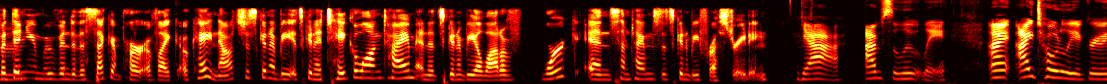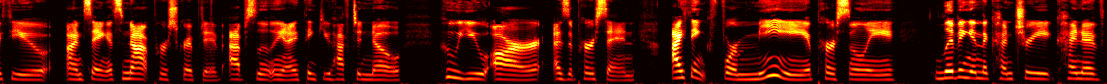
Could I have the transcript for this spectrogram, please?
but Mhm. then you move into the second part of like okay now it's just going to be it's going to take a long time and it's going to be a lot of work and sometimes it's going to be frustrating Yeah, absolutely. I, I totally agree with you on saying it's not prescriptive. Absolutely. And I think you have to know who you are as a person. I think for me personally, living in the country kind of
